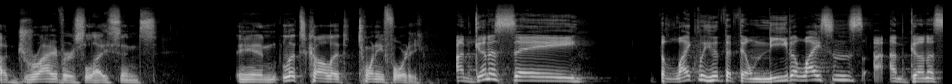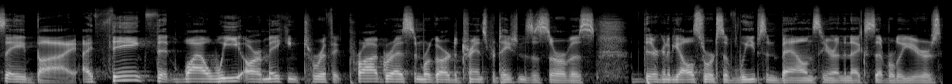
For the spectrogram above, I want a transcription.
a driver's license in, let's call it 2040? I'm gonna say the likelihood that they'll need a license, I'm gonna say buy. I think that while we are making terrific progress in regard to transportation as a service, there are gonna be all sorts of leaps and bounds here in the next several years.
